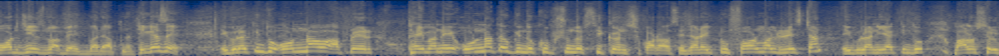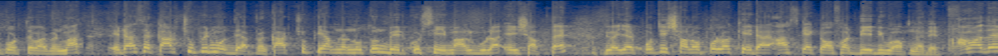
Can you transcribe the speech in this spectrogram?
গর্জিয়াস ভাবে একবারে আপনার, ঠিক আছে? এগুলো কিন্তু অন্যও আপনার, তাই মানে অন্যতেও কিন্তু খুব সুন্দর সিকোয়েন্স করা আছে। যারা একটু ফর্মাল ড্রেস চান, এগুলো নিয়ে কিন্তু ভালো সেল করতে পারবেন। এটা আছে কারচুপির মধ্যে আপনার। কারচুপি আমরা নতুন বের করছি এই মালগুলা এই সপ্তাহে। দুই হাজার পঁচিশ সাল উপলক্ষে এটা আজকে একটা অফার দিয়ে দিব আপনাদের। আমাদের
